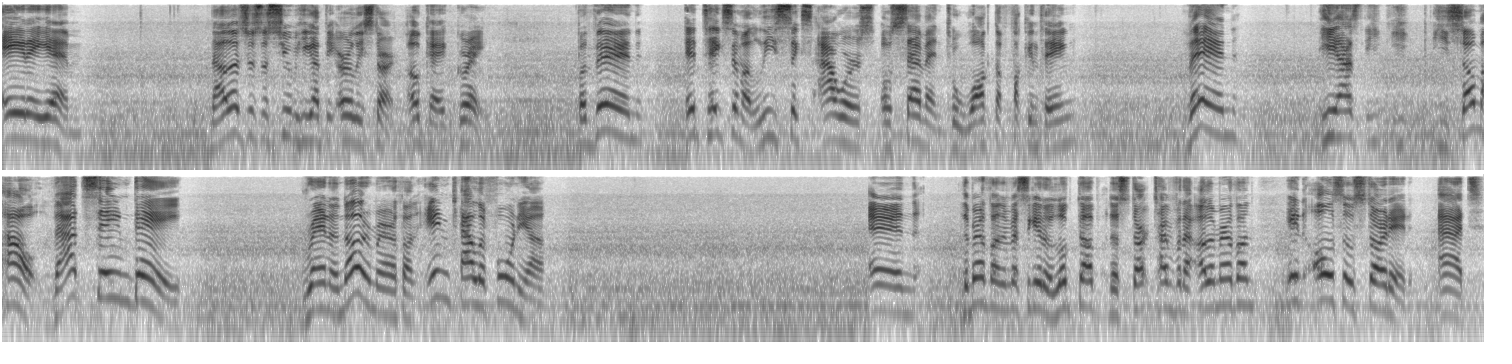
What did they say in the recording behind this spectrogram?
8 a.m. Now let's just assume he got the early start. Okay, great. But then it takes him at least six hours or seven to walk the fucking thing. Then he has he, he, he somehow that same day ran another marathon in California. And the marathon investigator looked up the start time for that other marathon. It also started at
